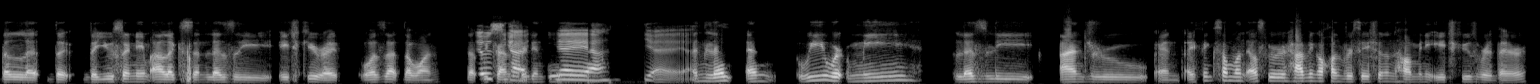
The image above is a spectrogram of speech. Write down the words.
the le- the the username Alex and Leslie HQ, right? Was that the one that it. we was yeah, transferred into? yeah, yeah, yeah, yeah, yeah. And Le- and we were me, Leslie, Andrew, and I think someone else. We were having a conversation on how many HQs were there,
